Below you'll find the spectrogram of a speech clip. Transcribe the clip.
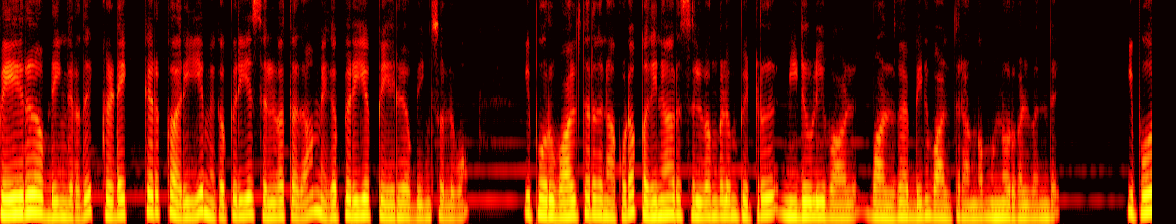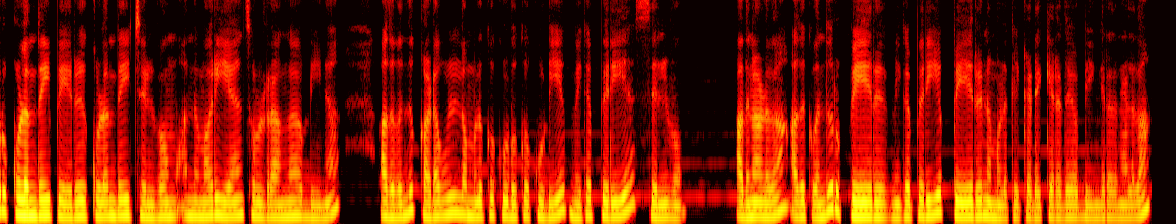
பேரு அப்படிங்கிறது கிடைக்கிறதுக்கு அரிய மிகப்பெரிய செல்வத்தை தான் மிகப்பெரிய பேரு அப்படின்னு சொல்லுவோம். இப்போ ஒரு வாழ்த்துறதுனா கூட பதினாறு செல்வங்களும் பெற்று நீடொழி வாழ் வாழ்க அப்படின்னு வாழ்த்துறாங்க முன்னோர்கள் வந்து. இப்போ ஒரு குழந்தை பேரு குழந்தை செல்வம் அந்த மாதிரி ஏன் சொல்கிறாங்க அப்படின்னா அது வந்து கடவுள் நம்மளுக்கு கொடுக்கக்கூடிய மிகப்பெரிய செல்வம். அதனால தான் அதுக்கு வந்து ஒரு பேர் மிகப்பெரிய பேர் நம்மளுக்கு கிடைக்கிறது அப்படிங்கிறதுனால தான்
